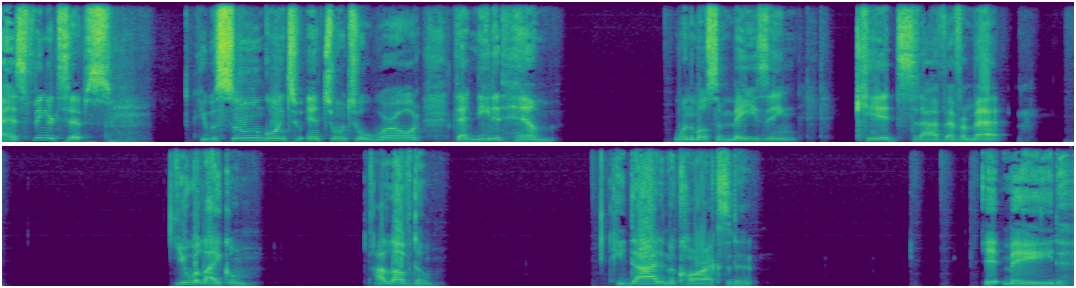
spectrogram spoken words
at his fingertips. He was soon going to enter into a world that needed him. One of the most amazing kids that I've ever met. You would like him. I loved him. He died in a car accident. It made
